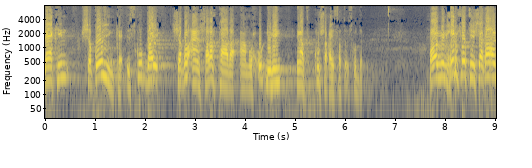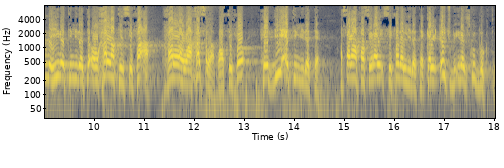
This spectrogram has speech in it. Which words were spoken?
laakiin shaqooyinka isku day shaqo aan sharaftaada aan wax u dhibin inaad ku shaqaysato isku day. Oo min xirfatin shaqaa mahiinatin lidata oo khallatin sifaa. Khalla waa khasla waa sifo radii'atin lidata. Isagaa fasiray sifada lidata kalcujbi inaad isku bogto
